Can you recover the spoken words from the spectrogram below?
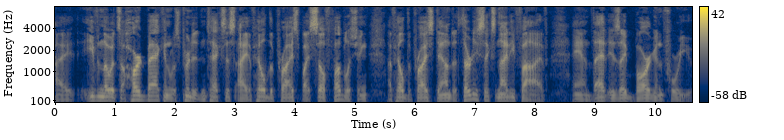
I, even though it's a hardback and was printed in Texas, I have held the price by self-publishing. I've held the price down to $36.95, and that is a bargain for you.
